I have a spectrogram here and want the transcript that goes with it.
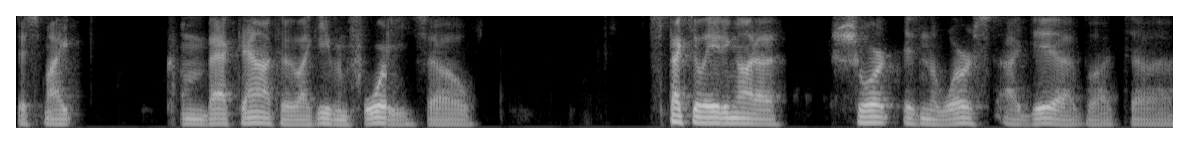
this might come back down to like even 40. So speculating on a short isn't the worst idea, but uh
